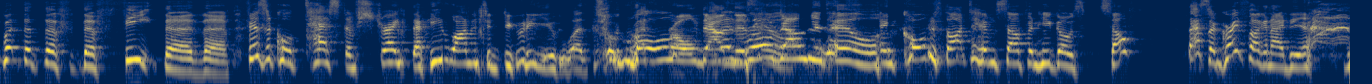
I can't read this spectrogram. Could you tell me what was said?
But the the the feat, the the physical test of strength that he wanted to do to you was roll, roll down this roll hill. down this hill. And Colb's thought to himself, and he goes, "Self, that's a great fucking idea."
